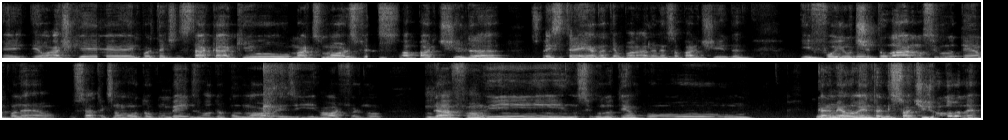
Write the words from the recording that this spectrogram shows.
é, eu acho que é importante destacar que o Max Morris fez sua partida sua estreia na temporada nessa partida e foi uhum. o titular no segundo tempo, né? O Celtics não voltou com Baines, voltou com Morris e Horford no, no garrafão e no segundo tempo o Carmelo uhum. Anthony só tijolou, né?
